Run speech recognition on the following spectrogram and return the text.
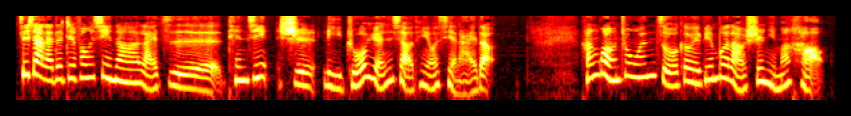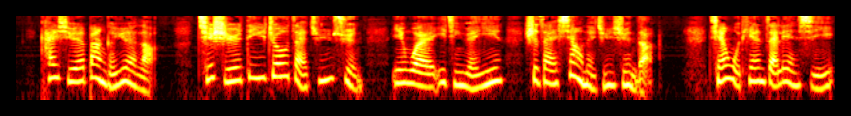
接下来的这封信呢，来自天津，是李卓元小听友写来的。韩广中文组各位编播老师，你们好。开学半个月了，其实第一周在军训，因为疫情原因是在校内军训的。前五天在练习，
